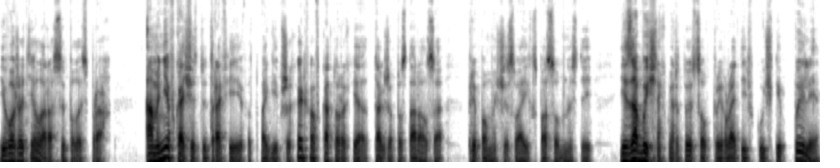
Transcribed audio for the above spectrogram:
Его же тело рассыпалось в прах а мне в качестве трофеев от погибших эльфов, которых я также постарался при помощи своих способностей из обычных мертвецов превратить в кучки пыли,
